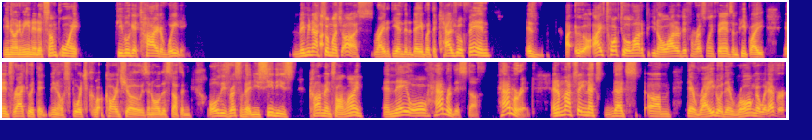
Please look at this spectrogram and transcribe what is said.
You know what I mean? And at some point, people get tired of waiting. Maybe not so much us, right? At the end of the day, but the casual fan is I, have talked to a lot of you know a lot of different wrestling fans and people I interact with at you know sports card shows and all this stuff and all these wrestling fans. And you see these comments online, and they all hammer this stuff, hammer it. And I'm not saying that's that's um, they're right or they're wrong or whatever.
